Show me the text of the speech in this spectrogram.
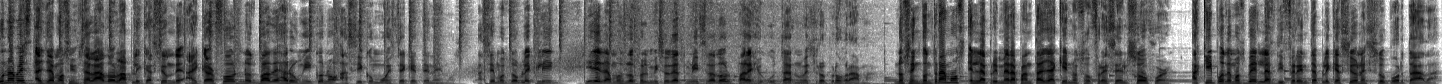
Una vez hayamos instalado la aplicación de iCarphone, nos va a dejar un icono así como este que tenemos. Hacemos doble clic y le damos los permisos de administrador para ejecutar nuestro programa. Nos encontramos en la primera pantalla que nos ofrece el software. Aquí podemos ver las diferentes aplicaciones soportadas.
